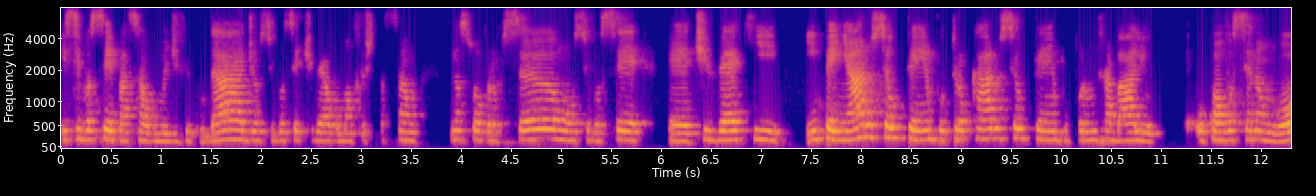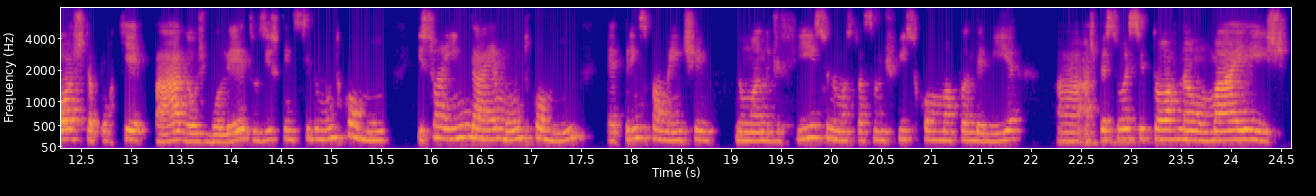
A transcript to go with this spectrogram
E se você passar alguma dificuldade, ou se você tiver alguma frustração na sua profissão, ou se você é, tiver que empenhar o seu tempo, trocar o seu tempo por um trabalho o qual você não gosta porque paga os boletos, isso tem sido muito comum. Isso ainda é muito comum, é, principalmente num ano difícil, numa situação difícil como uma pandemia. Ah, as pessoas se tornam mais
